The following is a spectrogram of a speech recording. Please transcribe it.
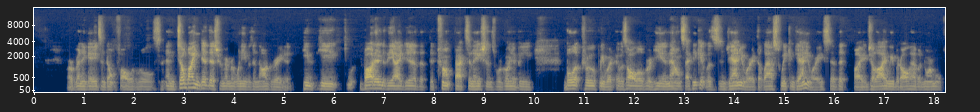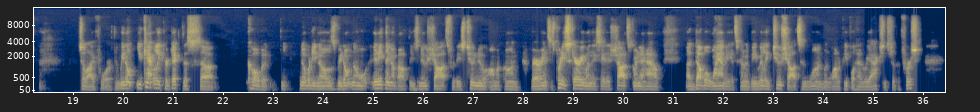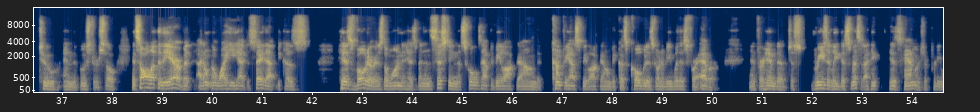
are renegades and don't follow the rules. And Joe Biden did this, remember, when he was inaugurated. He, he bought into the idea that the Trump vaccinations were going to be bulletproof. We were it was all over, and he announced. I think it was in January, the last week in January, he said that by July we would all have a normal July 4th. And we don't, you can't really predict this uh, COVID. Nobody knows. We don't know anything about these new shots for these two new Omicron variants. It's pretty scary when they say the shot's going to have a double whammy. It's going to be really two shots in one when a lot of people had reactions to the first two and the booster. So it's all up in the air, but I don't know why he had to say that because his voter is the one that has been insisting that schools have to be locked down, the country has to be locked down because COVID is going to be with us forever. And for him to just breezily dismiss it, I think his handlers are pretty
